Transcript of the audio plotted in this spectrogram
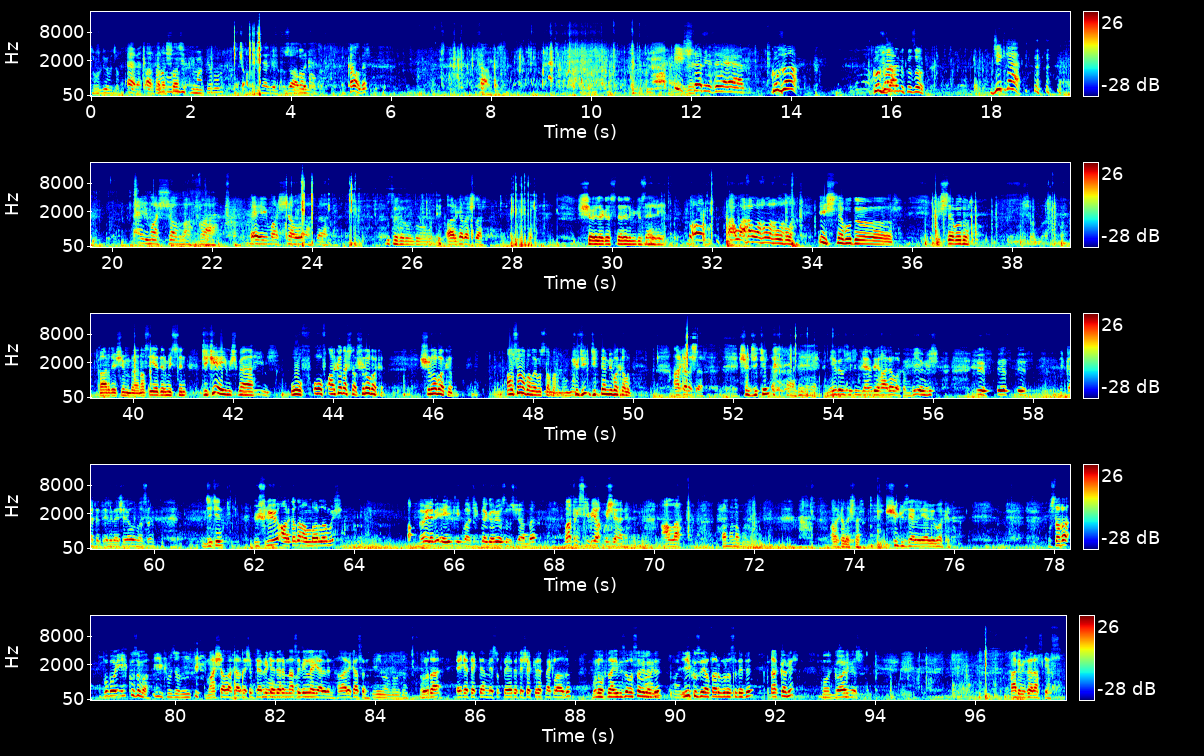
Zorluyor hocam. Evet Sana doğru mu arkadaşlar. getireyim arkaya doğru? Çok güzel bir kuzu aldık. Kaldır. Kaldır. İşte bizim kuzu. Kuzu. Güzel bir kuzu. Cikle. Ey maşallah be. Ey maşallah be. Bu sefer oldu vallahi. Arkadaşlar. Şöyle gösterelim güzelliği. Oh, Allah Allah Allah Allah Allah. İşte budur. İşte budur. Kardeşim be nasıl yedirmişsin? Ciki eğmiş be. İyiymiş. Of of arkadaşlar şuna bakın. Şuna bakın. Alsana balığı Mustafa. Şu ci- cikten bir bakalım. Arkadaşlar şu cikin Needle cikin geldiği hale bakın. Bir yemiş. Üf üf üf. Dikkat et eline şey olmasın. Cikin üçlüyü arkadan ambarlamış. Böyle bir eğiklik var. Cikte görüyorsunuz şu anda. Matrix gibi yapmış yani. Allah. Aman aman. Arkadaşlar şu güzelliğe bir bakın. Mustafa bu boy ilk kuzu mu? İlk hocam ilk. Maşallah kardeşim tebrik ederim nasibinle geldin. Harikasın. Eyvallah hocam. Sağ Burada Ege Tek'ten Mesut Bey'e de teşekkür etmek lazım. Bu noktayı bize o söyledi. Aynen, aynen. İyi kuzu yapar burası dedi. Dakika bir, Gol. gol bir. Hadi bize rast gelsin.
